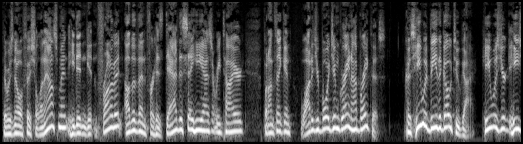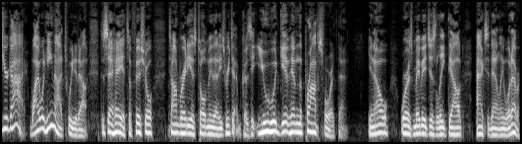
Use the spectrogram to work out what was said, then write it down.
There was no official announcement. He didn't get in front of it other than for his dad to say he hasn't retired. But I'm thinking, why did your boy Jim Gray not break this? Because he would be the go-to guy. He was your he's your guy. Why would he not tweet it out to say, "Hey, it's official. Tom Brady has told me that he's retired." Because you would give him the props for it then, you know. Whereas maybe it just leaked out accidentally, whatever.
